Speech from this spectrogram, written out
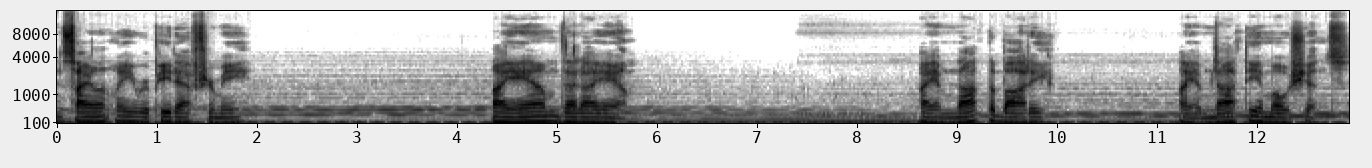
And silently repeat after me I am that I am. I am not the body. I am not the emotions.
